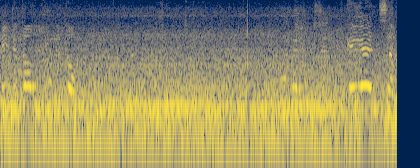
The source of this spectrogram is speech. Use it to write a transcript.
Keep the top, keep the top. Get handsome.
